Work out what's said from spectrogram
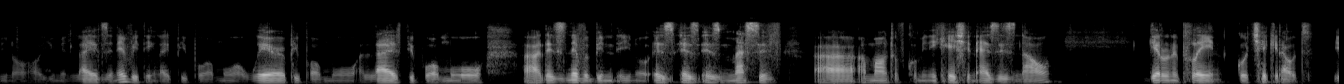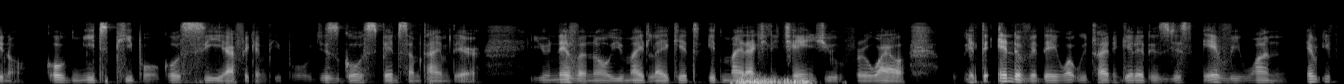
you know our human lives and everything. Like people are more aware, people are more alive, people are more. Uh, there's never been you know as as as massive uh, amount of communication as is now. Get on a plane, go check it out. You know, go meet people, go see African people, just go spend some time there. You never know, you might like it. It might actually change you for a while at the end of the day, what we're trying to get at is just everyone. If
